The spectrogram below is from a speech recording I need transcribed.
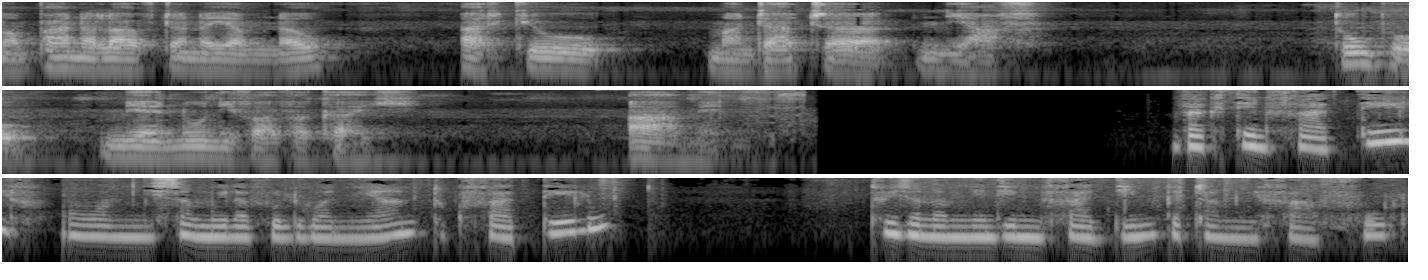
mampanalavitra anay Aminao ary koa mandratra ny hafa. Tompo ô, mihainoa ny vavakay. Amen. Vakiteny fahatelo ao amin'ny Samoela voalohany ihany toko fahatelo, tohizana amin'ny andininy fahadimy ka hatramin'ny fahafolo.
